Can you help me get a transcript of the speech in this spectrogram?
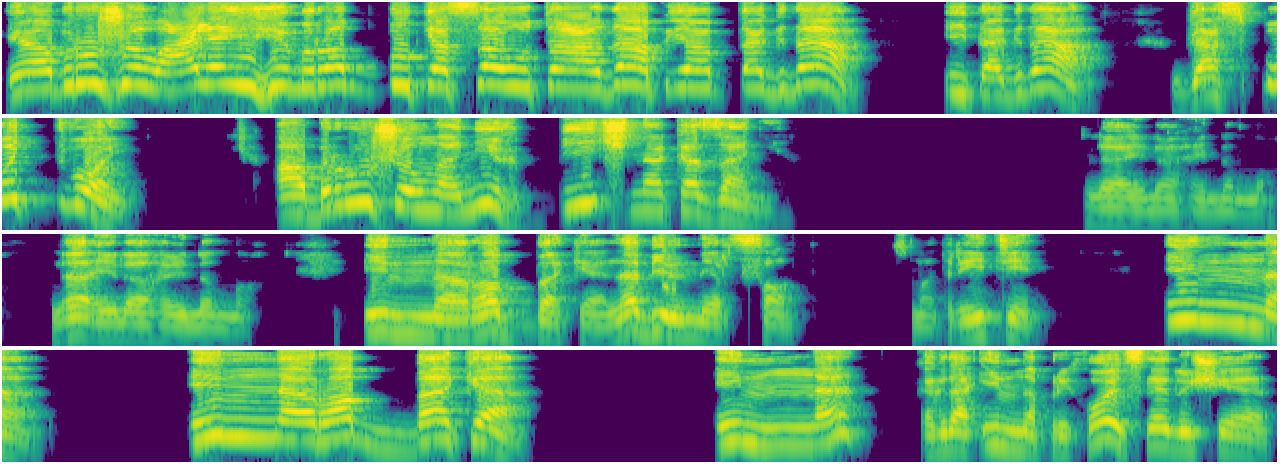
и обрушил алейхим раббука саута адаб, и тогда, и тогда Господь твой обрушил на них бич наказания. Ла иляха илляллах. Ла иляха илляллах. Инна раббака лабил мирсад. Смотрите. Инна. Инна раббака. Инна. Когда инна приходит, следующее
